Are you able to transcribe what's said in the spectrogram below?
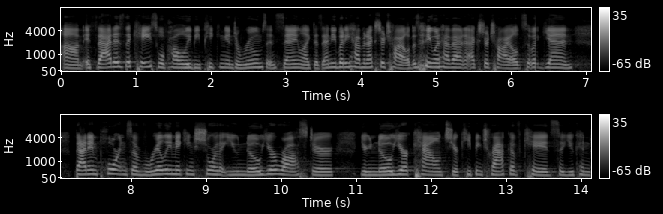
Um, if that is the case, we'll probably be peeking into rooms and saying, like, does anybody have an extra child? Does anyone have an extra child? So, again, that importance of really making sure that you know your roster, you know your counts, you're keeping track of kids so you can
